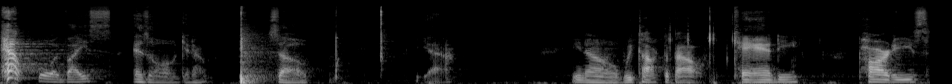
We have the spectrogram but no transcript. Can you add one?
helpful advice as all get out. So, yeah. You know, we talked about candy, parties,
